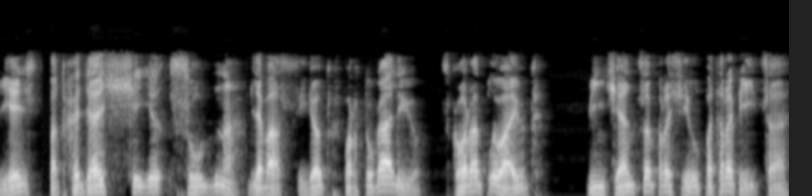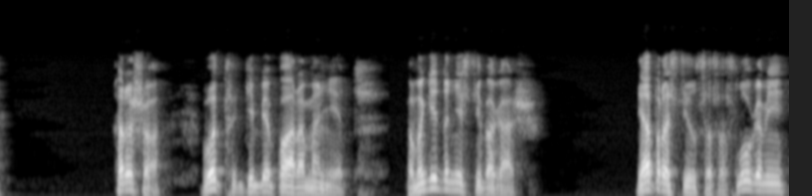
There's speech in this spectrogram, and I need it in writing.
есть подходящее судно для вас, идет в Португалию, скоро отплывают. Винченцо просил поторопиться. — Хорошо, вот тебе пара монет. Помоги донести багаж. Я простился со слугами,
